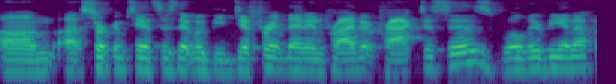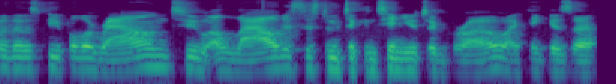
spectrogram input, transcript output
um, uh, circumstances that would be different than in private practices. Will there be enough of those people around to allow the system to continue to grow? I think is a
